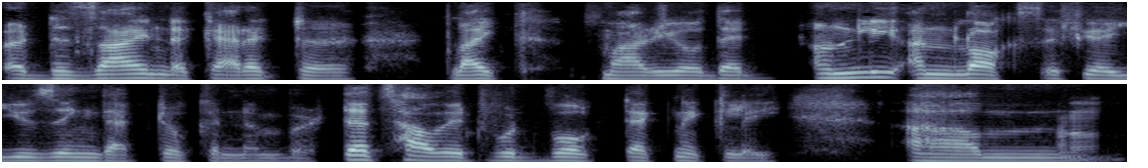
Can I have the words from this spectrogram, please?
uh, designed a character like Mario that only unlocks if you're using that token number. That's how it would work technically. Um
